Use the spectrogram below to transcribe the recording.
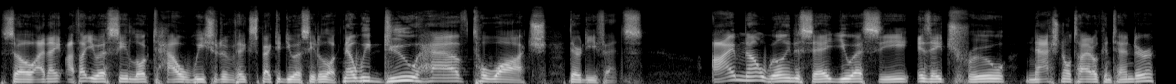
So I I thought USC looked how we should have expected USC to look. Now we do have to watch their defense. I'm not willing to say USC is a true national title contender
